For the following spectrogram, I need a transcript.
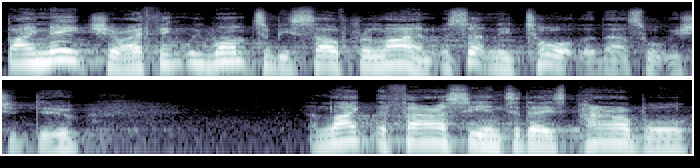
By nature, I think we want to be self reliant. We're certainly taught that that's what we should do. And like the Pharisee in today's parable,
